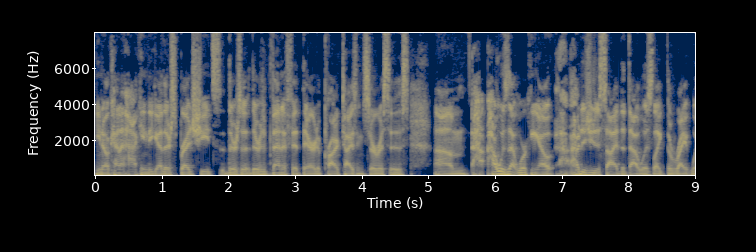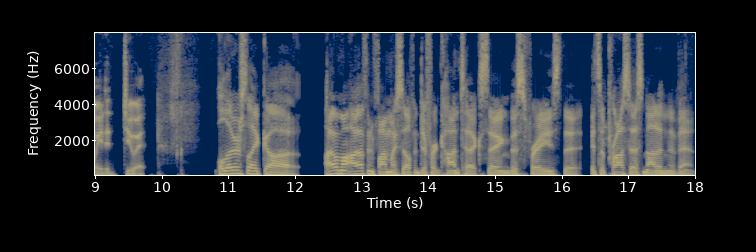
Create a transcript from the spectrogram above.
you know kind of hacking together spreadsheets there's a there's a benefit there to productizing services. Um, how, how was that working out? How did you decide that that was like the right way to do it? Well there's like uh I, I often find myself in different contexts saying this phrase that it's a process not an event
